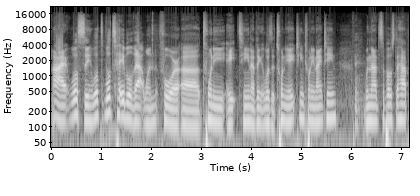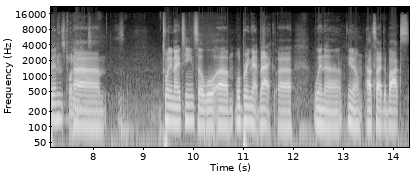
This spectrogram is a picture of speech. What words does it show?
All right, we'll see. We'll we'll table that one for uh 2018. I think it was it 2018, 2019 when that's supposed to happen. It's 2019. Um 2019, so we'll um we'll bring that back uh when uh you know, outside the box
